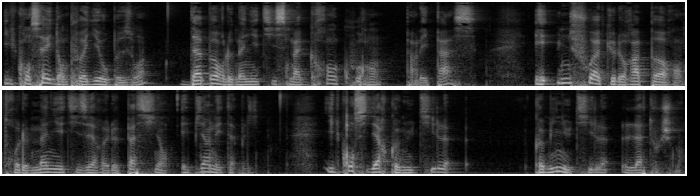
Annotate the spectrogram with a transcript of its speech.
Il conseille d'employer au besoin d'abord le magnétisme à grand courant par les passes, et une fois que le rapport entre le magnétiseur et le patient est bien établi, il considère comme, utile, comme inutile l'attouchement.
